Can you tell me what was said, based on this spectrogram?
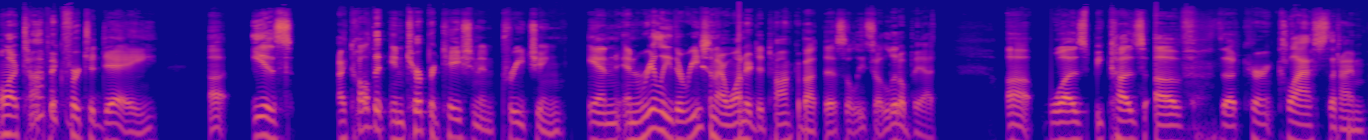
Well, our topic for today uh, is I called it interpretation and preaching, and and really the reason I wanted to talk about this at least a little bit uh, was because of the current class that I'm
